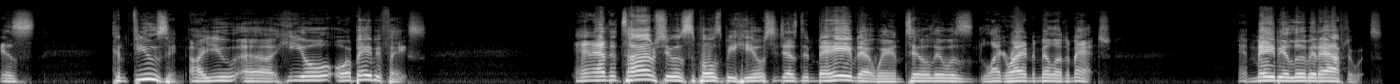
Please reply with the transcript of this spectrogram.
Is confusing. Are you a heel or babyface? And at the time she was supposed to be healed. she just didn't behave that way until it was like right in the middle of the match. And maybe a little bit afterwards.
